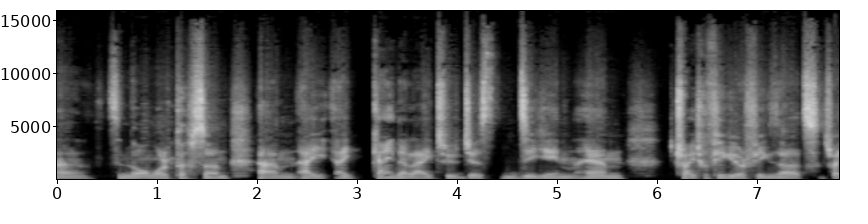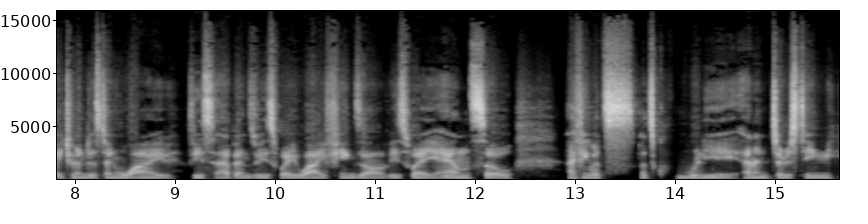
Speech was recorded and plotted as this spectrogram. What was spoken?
uh, the normal person, um, I I kind of like to just dig in and try to figure things out, try to understand why this happens this way, why things are this way, and so I think that's that's really an interesting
